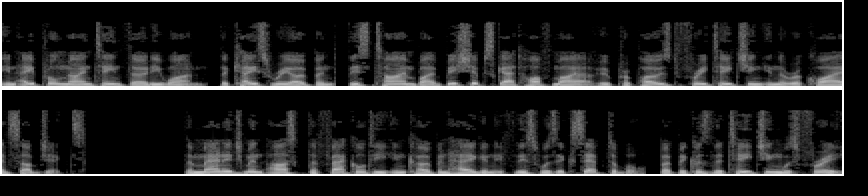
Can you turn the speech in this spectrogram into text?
In April 1931, the case reopened, this time by Bishop Skat Hoffmeyer who proposed free teaching in the required subjects. The management asked the faculty in Copenhagen if this was acceptable, but because the teaching was free,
